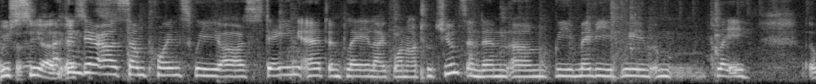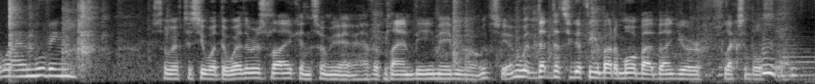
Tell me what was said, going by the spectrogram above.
we see. I, I think there are some points we are staying at and play like one or two tunes, and then um, we maybe we um, play while moving. So we have to see what the weather is like, and so we have a plan B. Maybe we'll see. I mean, that, that's a good thing about a mobile band. You're flexible. So.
